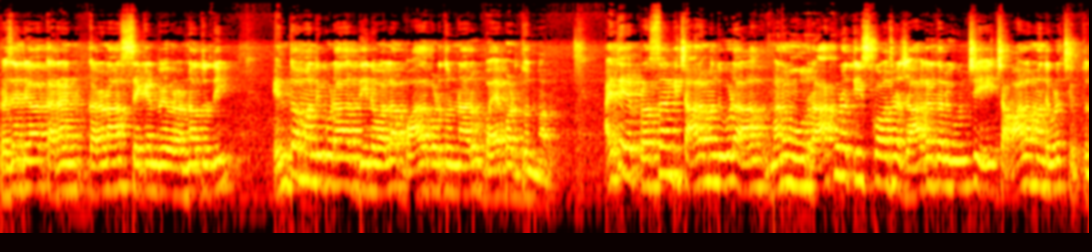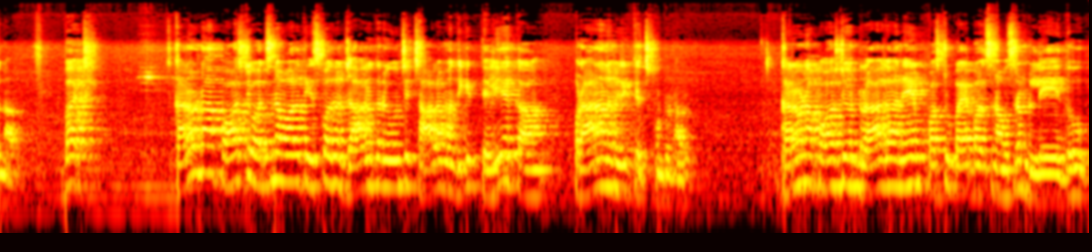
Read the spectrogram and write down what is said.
ప్రజెంట్గా corona corona second wave run అవుతుంది. ఎంతోమంది కూడా దీనివల్ల బాధపడుతున్నారు భయపడుతున్నారు. అయితే ప్రస్తుతానికి చాలా మంది కూడా మనము రాకుండా తీసుకోవాల్సిన జాగ్రత్తల గురించి చాలా మంది కూడా చెప్తున్నారు. బట్ కరోనా పాజిటివ్ వచ్చిన వాళ్ళు తీసుకోవాల్సిన జాగ్రత్తల గురించి చాలా మందికి తెలియక ప్రాణాల మీదకి తెచ్చుకుంటున్నారు. కరోనా పాజిటివ్ రాగానే ఫస్ట్ భయపడాల్సిన అవసరం లేదు.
